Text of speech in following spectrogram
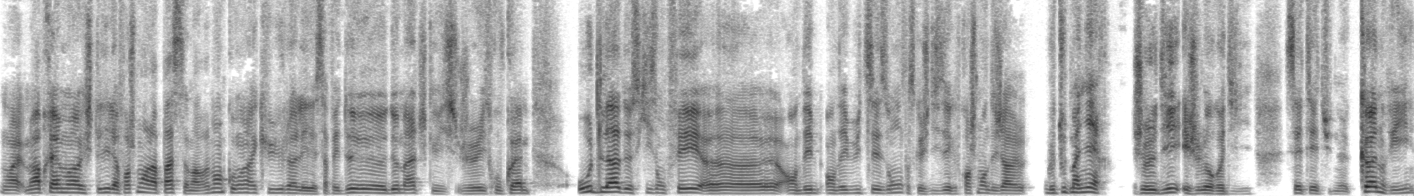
Ouais, mais après, moi, je te dis, là, franchement, la passe, ça m'a vraiment convaincu. Là, les... Ça fait deux, deux matchs que je les trouve quand même au-delà de ce qu'ils ont fait euh, en, en, début de saison, parce que je disais franchement déjà, de toute manière, je le dis et je le redis, c'était une connerie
